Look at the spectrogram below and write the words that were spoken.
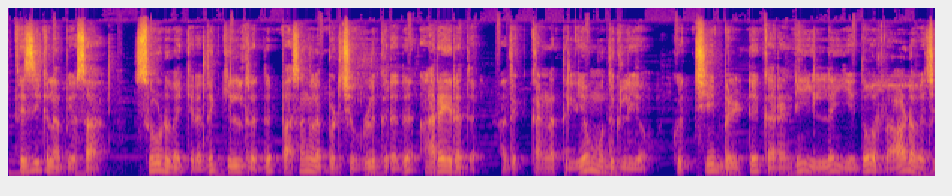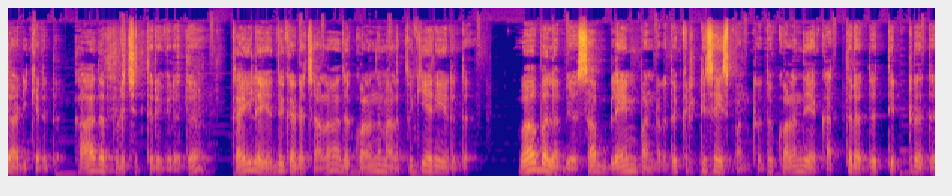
ஃபிசிக்கல் அப்யூஸா சூடு வைக்கிறது கில்றது பசங்களை பிடிச்சி உழுக்கிறது அரைகிறது அது கன்னத்துலேயோ முதுகுலேயோ குச்சி பெல்ட்டு கரண்டி இல்லை ஏதோ ராடை வச்சு அடிக்கிறது. காதை பிடிச்சி திருகிறது. கையில் எது கிடைச்சாலும் அதை குழந்தை மேலே தூக்கி எறிகிறது வேர்பல் அப்யூஸாக ப்ளேம் பண்ணுறது கிரிட்டிசைஸ் பண்ணுறது குழந்தைய கத்துறது திட்டுறது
